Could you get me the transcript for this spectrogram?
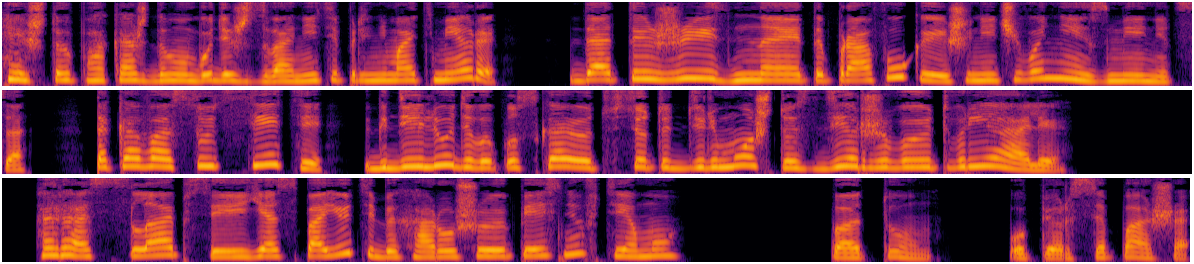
И что, по каждому будешь звонить и принимать меры? Да ты жизнь на это профукаешь, и ничего не изменится. Такова суть сети, где люди выпускают все то дерьмо, что сдерживают в реале. Расслабься, и я спою тебе хорошую песню в тему. Потом, — уперся Паша,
